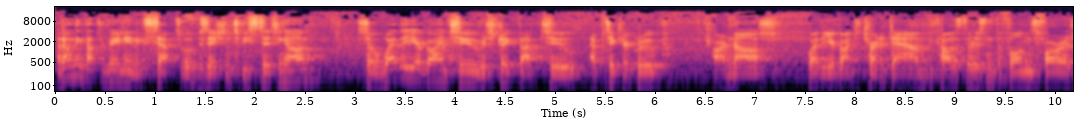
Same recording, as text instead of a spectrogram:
I don't think that's really an acceptable position to be sitting on. So, whether you're going to restrict that to a particular group or not, whether you're going to turn it down because there isn't the funds for it,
